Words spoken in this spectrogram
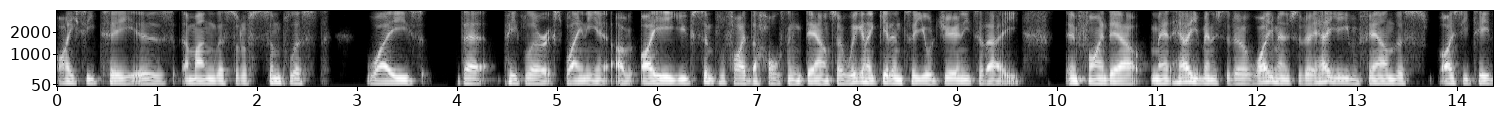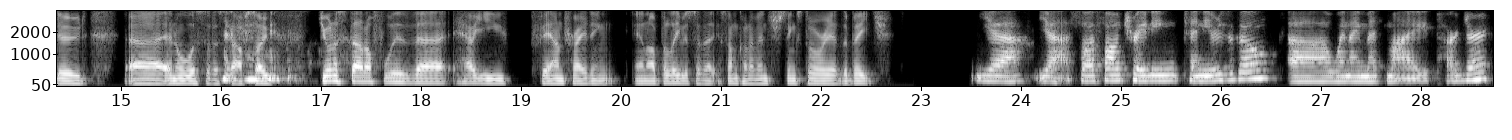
ICT is among the sort of simplest ways that people are explaining it. i- I.e., you've simplified the whole thing down. So we're going to get into your journey today and find out, man, how you managed to do it, why you managed to do it, how you even found this ICT dude, uh, and all this sort of stuff. So do you want to start off with uh, how you found trading? And I believe it's a, some kind of interesting story at the beach. Yeah, yeah. So I found trading 10 years ago uh, when I met my partner.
